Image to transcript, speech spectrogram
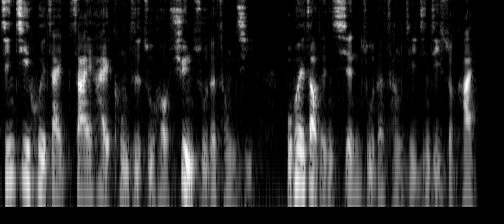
经济会在灾害控制住后迅速的重启，不会造成显著的长期经济损害。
